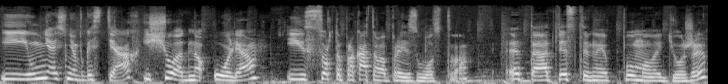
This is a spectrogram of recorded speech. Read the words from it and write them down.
И у меня сегодня в гостях еще одна Оля из сорта прокатного производства. Это ответственные по молодежи.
